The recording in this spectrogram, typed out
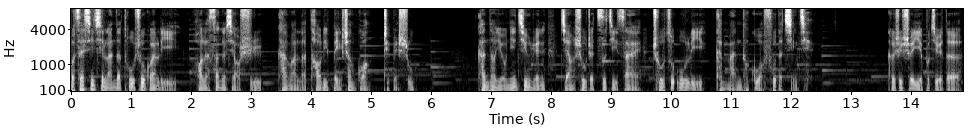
我在新西兰的图书馆里花了三个小时看完了《逃离北上广》这本书，看到有年轻人讲述着自己在出租屋里啃馒头果腹的情节。可是谁也不觉得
